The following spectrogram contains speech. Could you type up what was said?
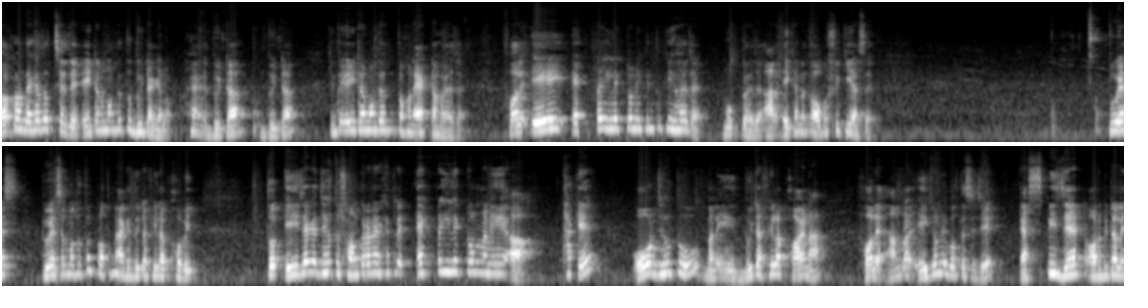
তখন দেখা যাচ্ছে যে এইটার মধ্যে তো দুইটা গেল। হ্যাঁ দুইটা দুইটা। কিন্তু এইটার মধ্যে তখন একটা হয়ে যায়। ফলে এই একটা ইলেকট্রনই কিন্তু কি হয়ে যায়? মুক্ত হয়ে যায়। আর এখানে তো অবশ্যই কি আছে? টু এস টু এস এর মধ্যে তো প্রথমে আগে দুইটা ফিল আপ হবেই। তো এই জায়গায় যেহেতু সংকরণের ক্ষেত্রে একটা ইলেকট্রন মানে থাকে, ওর যেহেতু মানে দুইটা ফিল আপ হয় না ফলে আমরা এই জন্যই বলতেছি যে এসপি জেড অরবিটালে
